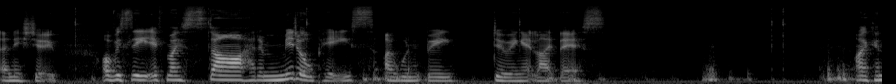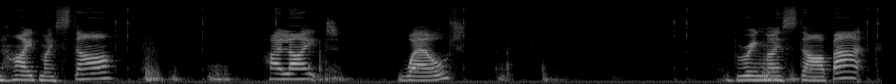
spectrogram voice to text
an issue. Obviously, if my star had a middle piece, I wouldn't be doing it like this. I can hide my star, highlight, weld, bring my star back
